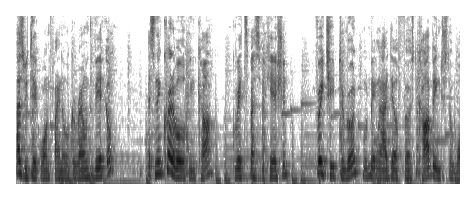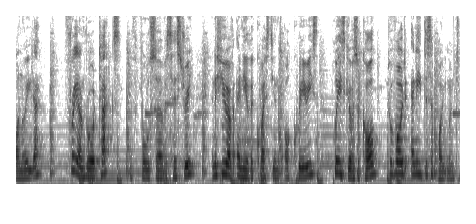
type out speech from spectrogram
As we take one final look around the vehicle, it's an incredible looking car, great specification, very cheap to run, would make an ideal first car being just a 1 litre, free on road tax with full service history, and if you have any other questions or queries, please give us a call to avoid any disappointment.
